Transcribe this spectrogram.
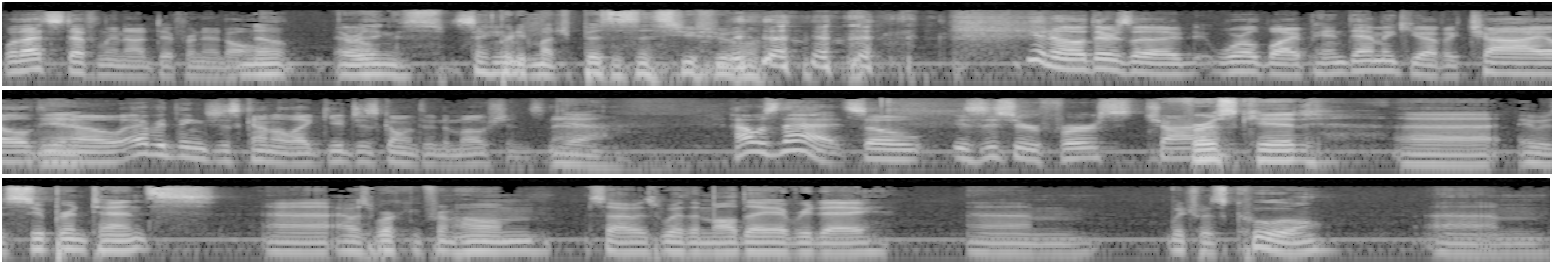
Well, that's definitely not different at all. No, everything's Same. pretty much business as usual. you know, there's a worldwide pandemic. You have a child. You know, everything's just kind of like you're just going through the motions now. yeah. How was that? So, is this your first child? First kid, uh, it was super intense. Uh, I was working from home, so I was with him all day, every day, um, which was cool. Um,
